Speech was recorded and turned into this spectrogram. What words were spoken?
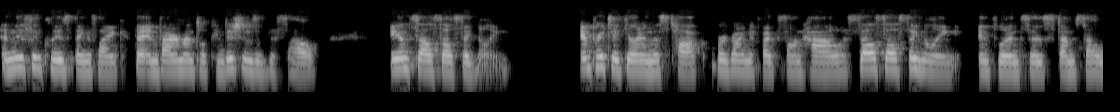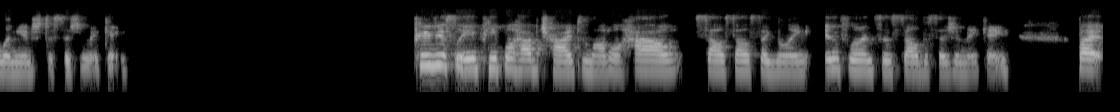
and this includes things like the environmental conditions of the cell and cell-cell signaling. In particular, in this talk, we're going to focus on how cell-cell signaling influences stem cell lineage decision-making. Previously, people have tried to model how cell-cell signaling influences cell decision-making, but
